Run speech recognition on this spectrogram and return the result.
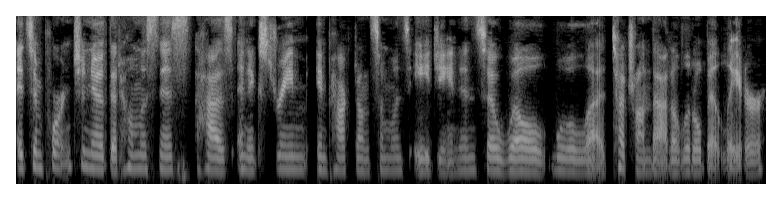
it's important to note that homelessness has an extreme impact on someone's aging. And so we'll, we'll uh, touch on that a little bit later.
